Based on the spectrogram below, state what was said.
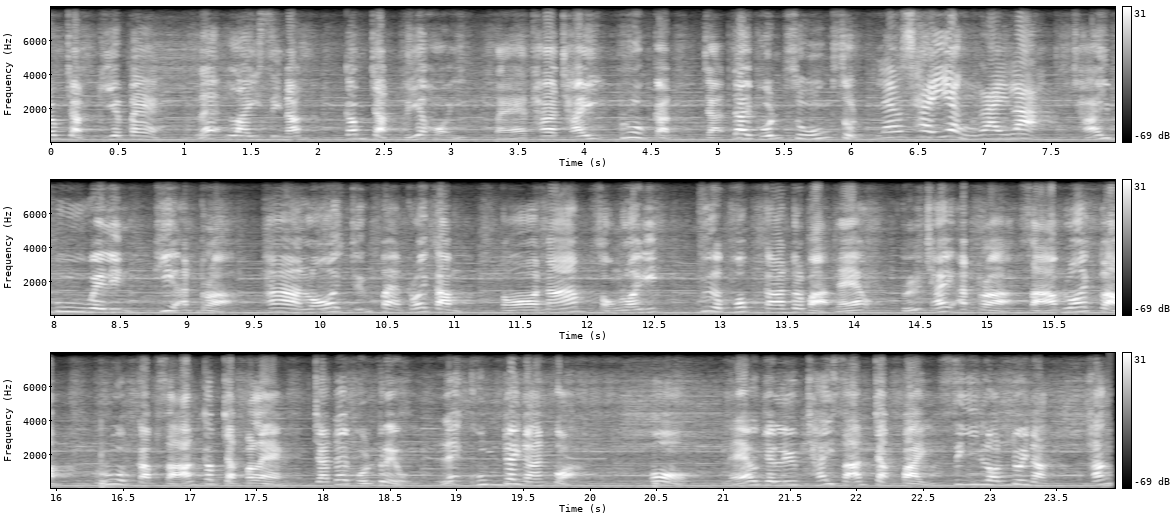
กำจัดเพลี้ยแป้ง และไลซินัสกำจัดเพลี้ยหอย แต่ถ้าใช้ร่วมกันจะได้ผลสูงสุด แล้วใช้อย่างไรล่ะ ใช้บูเวลินที่อัตรา 500ถึง800 กรัม ต่อน้ำ 200 ลิตรเพื่อพบการระบาดแล้ว หรือใช้อัตรา 300 กรัม ร่วมกับสารกำจัดแมลง จะได้ผลเร็ว และคุมได้นานกว่าอ้อ แล้วอย่าลืมใช้สารจับใบซีลอนด้วยนะ ทั้ง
